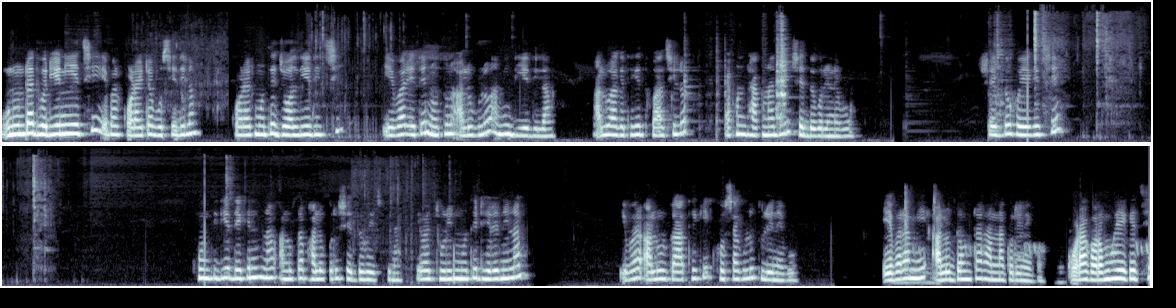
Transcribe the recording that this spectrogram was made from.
উনুনটা ধরিয়ে নিয়েছি, এবার কড়াইটা বসিয়ে দিলাম। কড়াইয়ের মধ্যে জল দিয়ে দিচ্ছি। এবার এতে নতুন আলুগুলো আমি দিয়ে দিলাম। আলু আগে থেকে ধোয়া ছিল, এখন ঢাকনা দিয়ে সেদ্ধ করে নেব। সেদ্ধ হয়ে গেছে। খুন্তি দিয়ে দেখে নিলাম আলুটা ভালো করে সেদ্ধ হয়েছে কিনা। এবার ঝুড়ির মধ্যে ঢেলে নিলাম। এবার আলুর গা থেকে খোসাগুলো তুলে নেব। এবার আমি আলুর দমটা রান্না করে নেব। কড়া গরম হয়ে গেছে,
